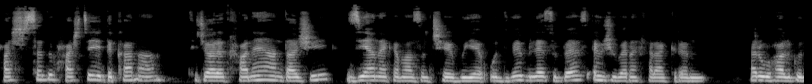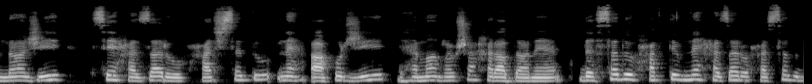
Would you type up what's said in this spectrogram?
heşt sed û heştê dikanan tîcaretxaneyan de jî ziyaneke mezin çêbûye û divê bi lez û bez ew jî werin xerakirin. Her wiha li gundan jî سه هزار و هشتصدو نه. آخرجی دهمان روشها خراب دانه دهصدو هفتین نه هزار و هشتصدو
